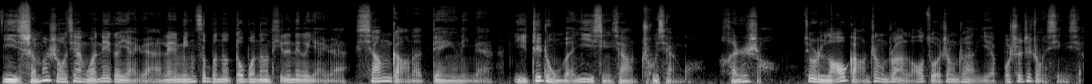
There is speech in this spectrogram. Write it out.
你什么时候见过那个演员连名字不能都不能提的那个演员？香港的电影里面以这种文艺形象出现过很少，就是老港正传、老左正传也不是这种形象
